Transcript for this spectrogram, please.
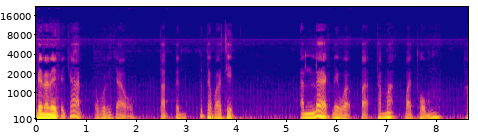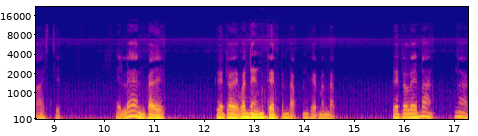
เป็นอะไรกับชาติ พระพุทธเจ้า ตัดเป็นพุทธภาษิตอันแรกเรียกว่าปธรรมปฐมภาสิตให้แล่นไปเกิดอะไรวันหนึ่งมันเกิดมันดับมันเกิดมันดับ เกิดอะไรบ้างมาก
